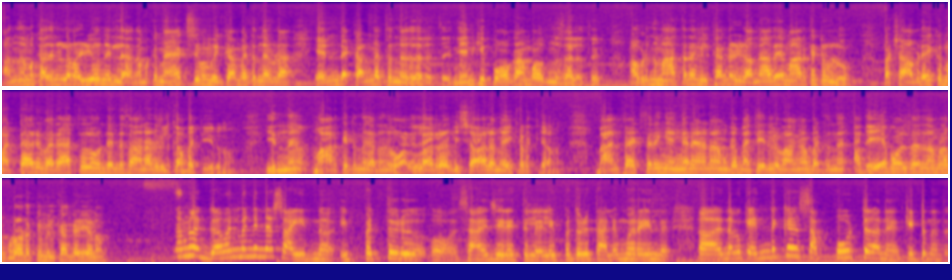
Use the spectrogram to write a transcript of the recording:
അന്ന് നമുക്ക് അതിനുള്ള വഴിയൊന്നുമില്ല. നമുക്ക് മാക്സിമം വിൽക്കാൻ പറ്റുന്ന എവിടെ? എന്റെ കണ്ണെത്തുന്ന സ്ഥലത്ത്. എനിക്ക് പോകാൻ പോകുന്ന സ്ഥലത്ത്. അവിടുന്ന് മാത്രമേ വിൽക്കാൻ കഴിയൂ. അന്ന് അതേ മാർക്കറ്റുള്ളൂ പക്ഷെ അവിടേക്ക് മറ്റാരും വരാത്തത് കൊണ്ട് എന്റെ സാധനം അവിടെ വിൽക്കാൻ പറ്റിയിരുന്നു. ഇന്ന് മാർക്കറ്റ് എന്ന് പറയുന്നത് വളരെ വിശാലമായി കിടക്കുകയാണ്. മാനുഫാക്ചറിങ് എങ്ങനെയാണ് നമുക്ക് മെറ്റീരിയൽ വാങ്ങാൻ പറ്റുന്നത്? അതേപോലെ തന്നെ നമ്മളെ പ്രോഡക്റ്റ് വിൽക്കാൻ കഴിയണം. നമ്മളെ ഗവൺമെന്റിന്റെ സൈഡിന് ഇപ്പോഴത്തെ ഒരു സാഹചര്യത്തിൽ അല്ലെങ്കിൽ ഇപ്പോഴത്തെ ഒരു തലമുറയിൽ നമുക്ക് എന്തൊക്കെ സപ്പോർട്ട് ആണ് കിട്ടുന്നത്?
